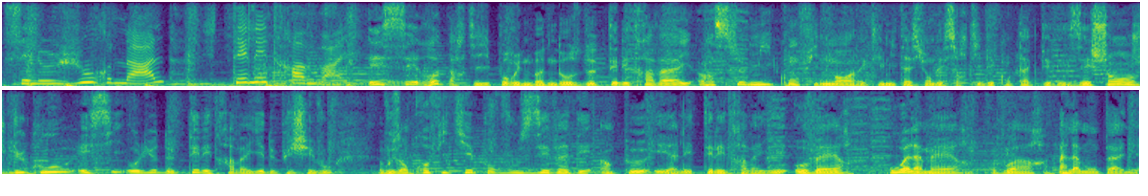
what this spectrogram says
C'est le journal du télétravail. Et c'est reparti pour une bonne dose de télétravail, un semi-confinement avec l'imitation des sorties, des contacts et des échanges. Du coup, et si au lieu de télétravailler depuis chez vous, vous en profitiez pour vous évader un peu et aller télétravailler au vert ou à la mer, voire à la montagne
